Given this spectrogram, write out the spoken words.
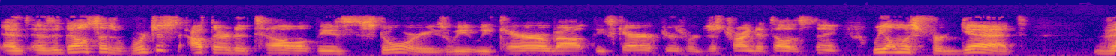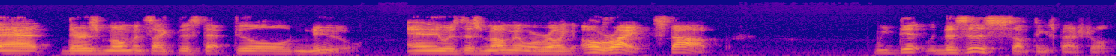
as, as Adele says, we're just out there to tell these stories. We, we care about these characters. We're just trying to tell this thing. We almost forget that there's moments like this that feel new. And it was this moment where we're like, oh, right, stop. We did, this is something special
